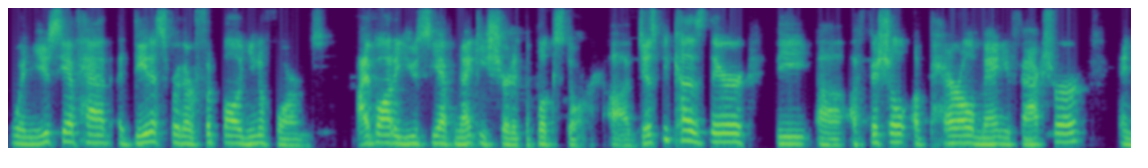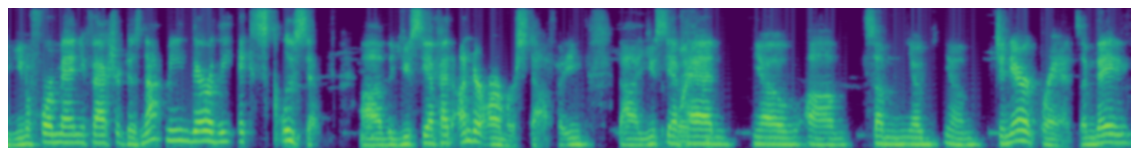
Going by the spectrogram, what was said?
when UCF had Adidas for their football uniforms, I bought a UCF Nike shirt at the bookstore uh, just because they're the uh, official apparel manufacturer and uniform manufacturer does not mean they're the exclusive. Uh, the UCF had Under Armour stuff. I mean, uh, UCF had you know um, some you know you know generic brands. I mean, they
